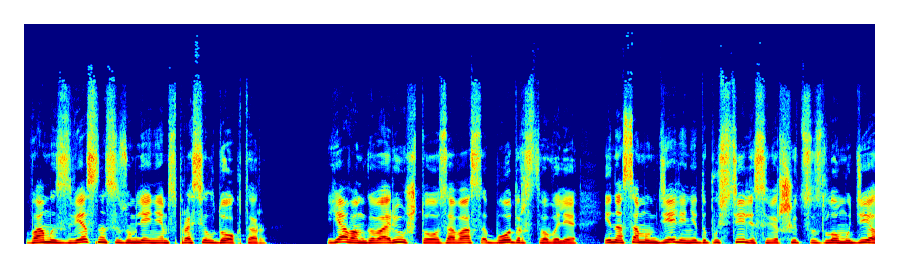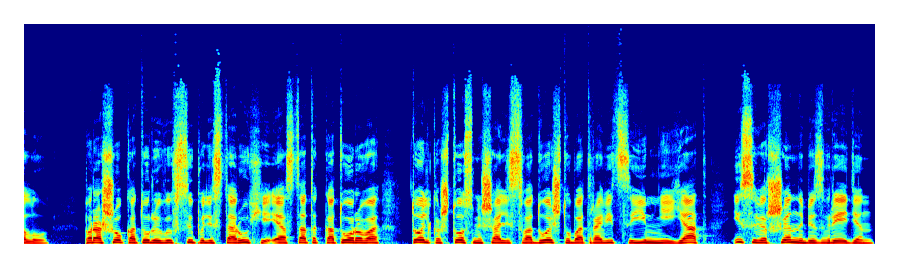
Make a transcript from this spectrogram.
«Вам известно?» — с изумлением спросил доктор. Я вам говорю, что за вас бодрствовали и на самом деле не допустили совершиться злому делу. Порошок, который вы всыпали старухе и остаток которого только что смешали с водой, чтобы отравиться им, не яд и совершенно безвреден.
